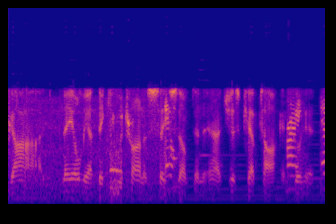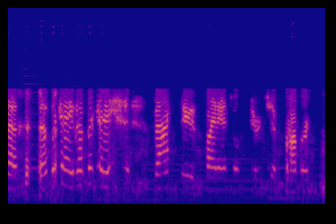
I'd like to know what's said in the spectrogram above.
God. Naomi, I think you were trying to say something, and I just kept talking. Right. Go ahead. Yes, that's okay. That's okay. Back to financial stewardship, Proverbs 3,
